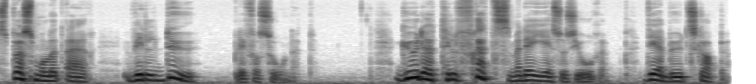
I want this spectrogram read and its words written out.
Spørsmålet er vil du bli forsonet? Gud er tilfreds med det Jesus gjorde. Det er budskapet.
